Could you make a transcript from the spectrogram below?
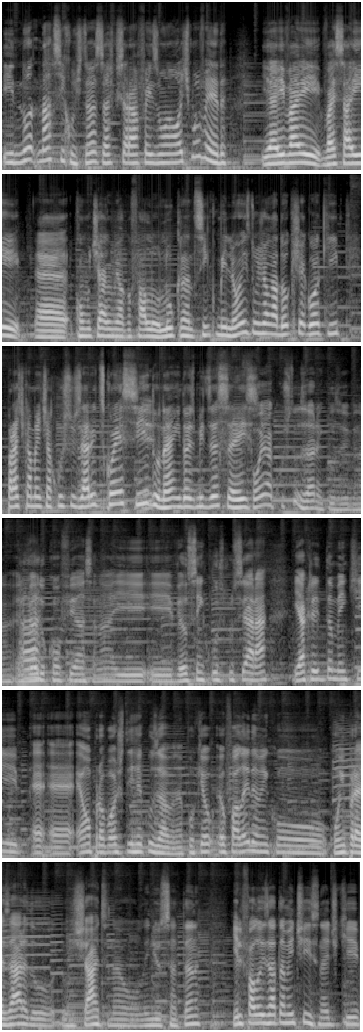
E no, nas circunstâncias, acho que o Ceará fez uma ótima venda. E aí vai, vai sair, é, como o Thiago Minhoca falou, lucrando 5 milhões de um jogador que chegou aqui praticamente a custo zero e desconhecido, né, em 2016. Foi a custo zero, inclusive, né? Ele Ah. veio do Confiança, né? E, e veio sem custo pro Ceará. E acredito também que é, é, é uma proposta irrecusável, né? Porque eu, eu falei também com, com o empresário do, do Richardson, né? O Lenilson Santana. E ele falou exatamente isso, né? De que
